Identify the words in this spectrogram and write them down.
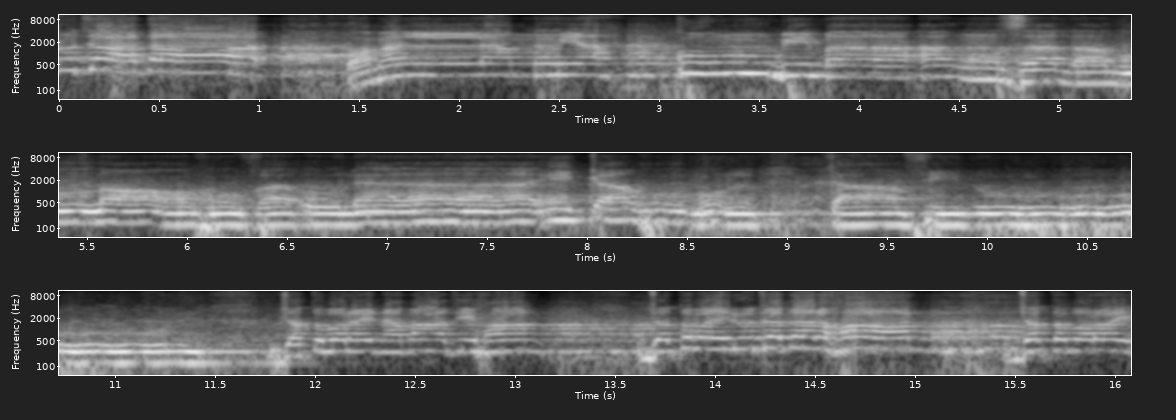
রুজাদার। ওমাল্লাম ইয়াহকুম বিমা আনজালাল্লাহু ফাউলাইকা হুমুল কাফিরুন। যত বড়ই নামাজি হন, যত বড়ই রোজাদার হন, যত বড়ই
